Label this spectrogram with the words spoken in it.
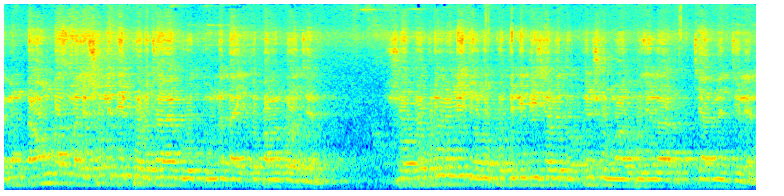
এবং টাউন বাস মালিক সমিতির পরিচালনায় গুরুত্বপূর্ণ দায়িত্ব পালন করেছেন। সর্বোপরি উনি জনপ্রতিনিধি হিসেবে দক্ষিণ সুরমা উপজেলার চেয়ারম্যান ছিলেন।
